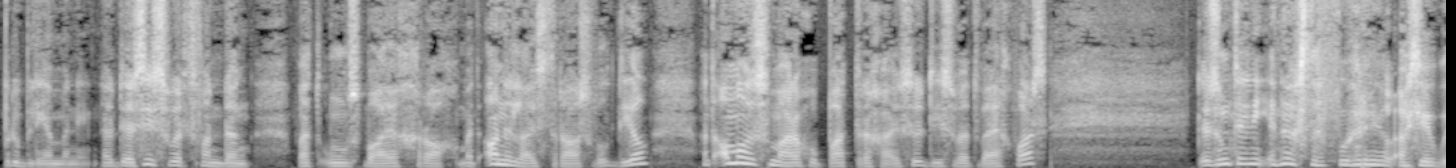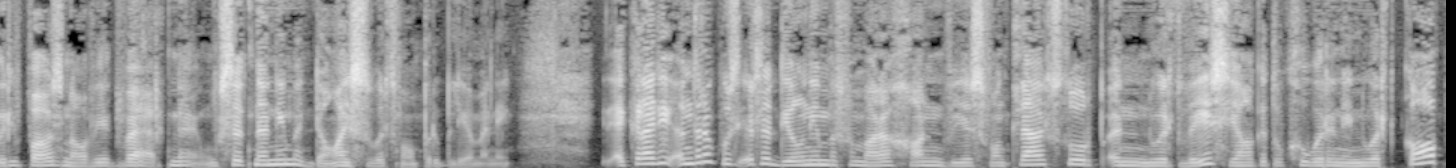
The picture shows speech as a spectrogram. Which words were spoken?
probleme nie. Nou dis die soort van ding wat ons baie graag met ander luisteraars wil deel, want almal is vanmiddag op pad terug huis, so dis wat weg was. Dis omtrent die enigste voordeel as jy oor die Paasnaweek werk, nê. Nee, ons sit nou nie met daai soort van probleme nie. Ek kry die indruk ons eerste deelnemer vanmiddag gaan wees van Klerksdorp in Noordwes. Ja, ek het ook gehoor in die Noord-Kaap.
